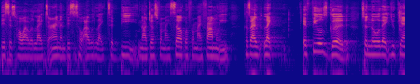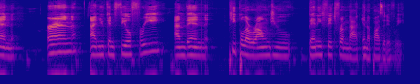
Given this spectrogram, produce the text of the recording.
this is how I would like to earn, and this is how I would like to be, not just for myself, but for my family. Because I like, it feels good to know that you can earn and you can feel free, and then people around you benefit from that in a positive way.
